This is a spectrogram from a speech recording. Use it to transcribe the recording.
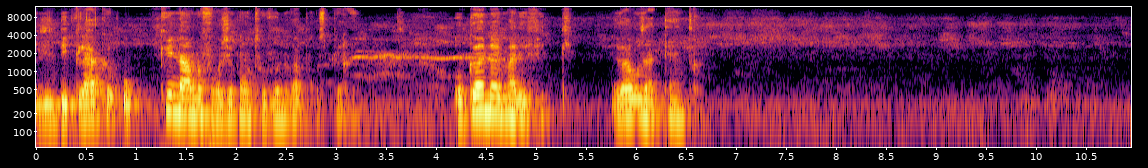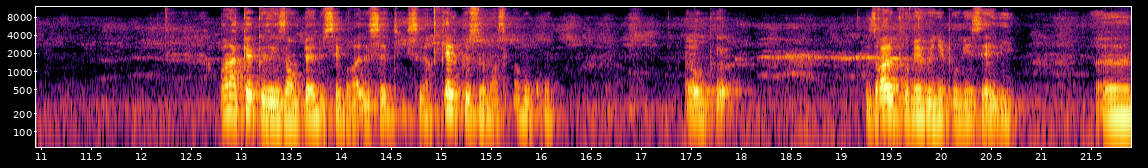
Et déclare qu'aucune arme forgée contre vous ne va prospérer. Aucun œil maléfique ne va vous atteindre. On a quelques exemplaires de ces bras, de cette là Quelques seulement, c'est pas beaucoup. Donc, euh, ce sera le premier venu, lui servir. Euh,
